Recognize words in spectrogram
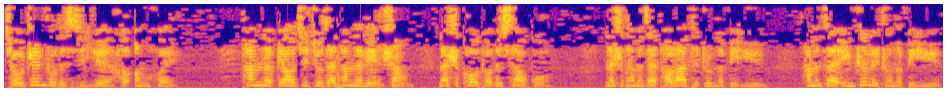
求真主的喜悦和恩惠，他们的标记就在他们的脸上，那是叩头的效果，那是他们在陶拉特中的比喻，他们在影之里中的比喻，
